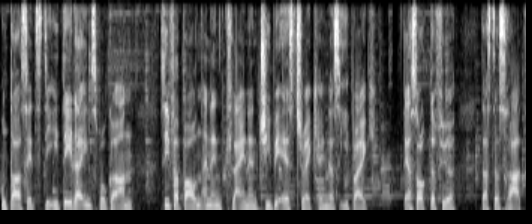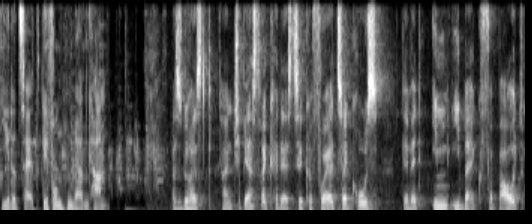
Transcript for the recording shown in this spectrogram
Und da setzt die Idee der Innsbrucker an. Sie verbauen einen kleinen GPS-Tracker in das E-Bike. Der sorgt dafür, dass das Rad jederzeit gefunden werden kann. Also du hast einen GPS-Tracker, der ist circa Feuerzeug groß, der wird im E-Bike verbaut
